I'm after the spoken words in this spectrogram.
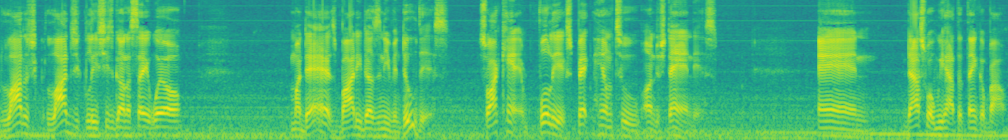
log- logically she's gonna say, well, my dad's body doesn't even do this. So I can't fully expect him to understand this. And that's what we have to think about.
